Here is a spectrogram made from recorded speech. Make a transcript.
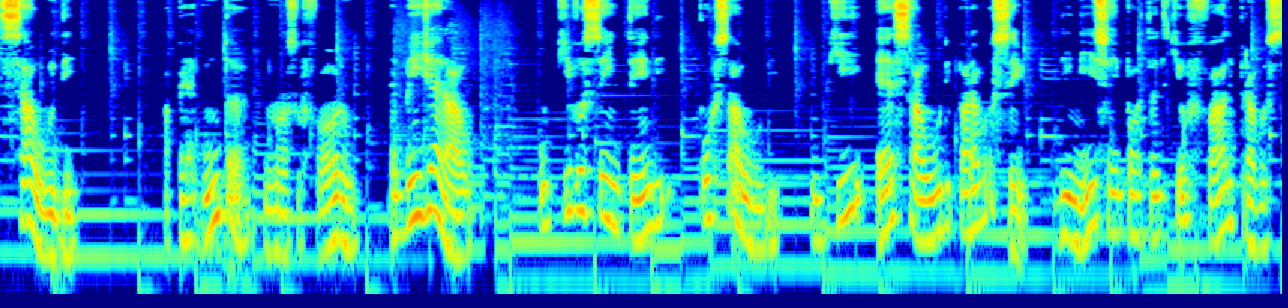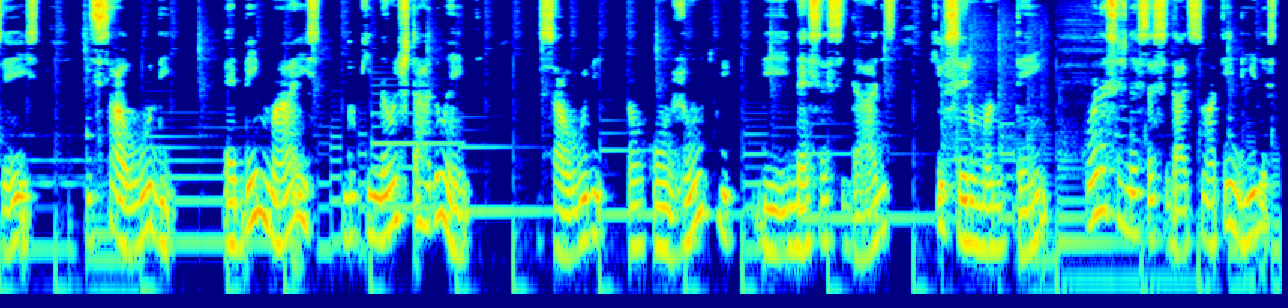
saúde. A pergunta do nosso fórum é bem geral: o que você entende por saúde? O que é saúde para você? De início é importante que eu fale para vocês que saúde é bem mais do que não estar doente. Saúde é um conjunto de, de necessidades que o ser humano tem. Quando essas necessidades são atendidas,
